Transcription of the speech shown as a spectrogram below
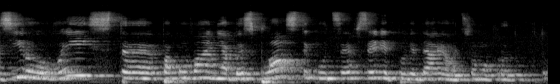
zero waste, е, пакування без пластику це все відповідає цьому продукту.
